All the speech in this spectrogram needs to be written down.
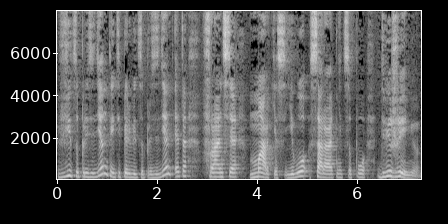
в вице-президенты и теперь вице-президент, это Франсия Маркес, его соратница по движению.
